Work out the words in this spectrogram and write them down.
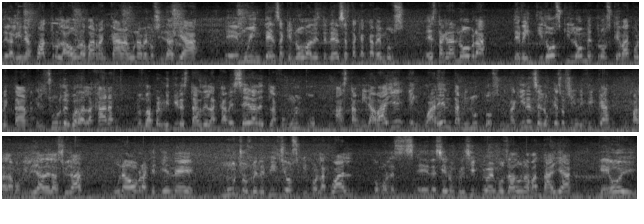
de la línea 4, la obra va a arrancar a una velocidad ya eh, muy intensa que no va a detenerse hasta que acabemos esta gran obra de 22 kilómetros que va a conectar el sur de Guadalajara, nos va a permitir estar de la cabecera de Tlajomulco hasta Miravalle en 40 minutos. Imagínense lo que eso significa para la movilidad de la ciudad, una obra que tiene muchos beneficios y por la cual, como les eh, decía en un principio, hemos dado una batalla que hoy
